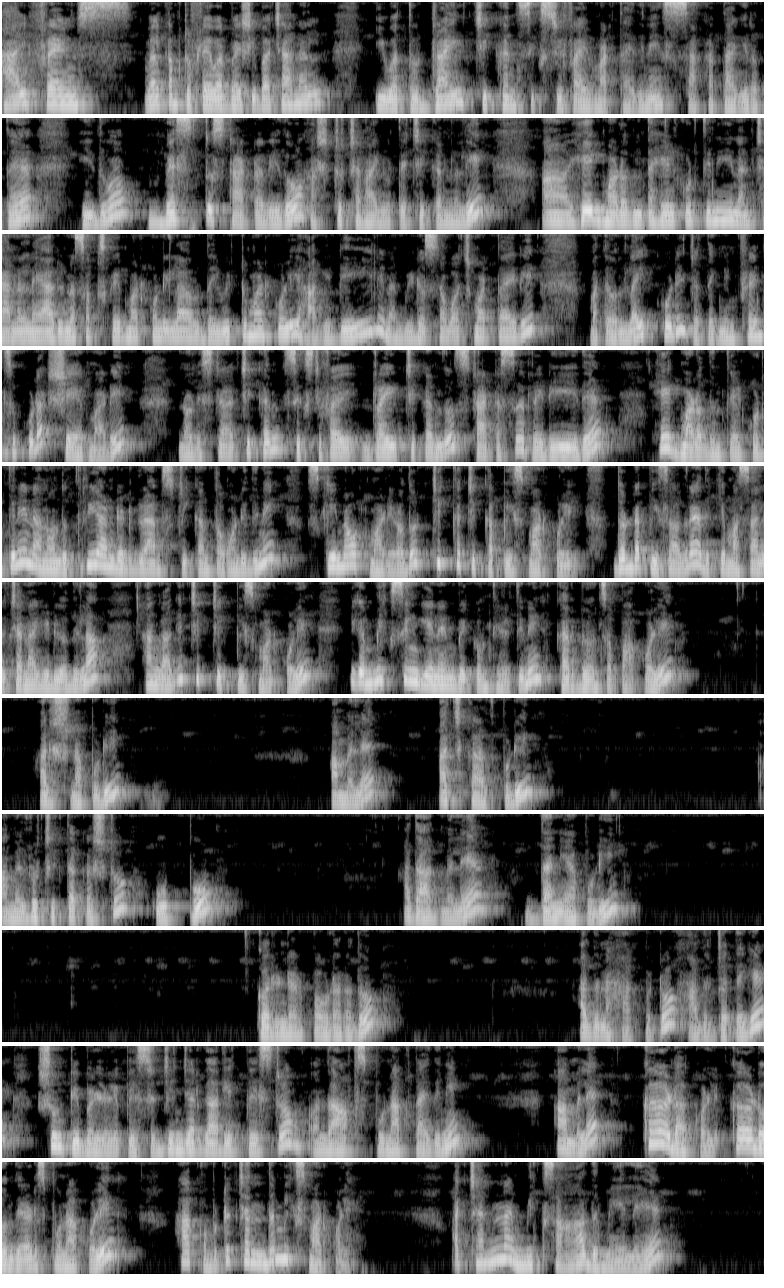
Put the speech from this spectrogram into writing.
Hi friends welcome to flavour by Shiba channel ಇವತ್ತು dry chicken sixty five ಮಾಡ್ತಾಯಿದ್ದೀನಿ ಸಖತ್ತಾಗಿರುತ್ತೆ. ಇದು ಬೆಸ್ಟ್ ಸ್ಟಾರ್ಟರ್ ಇದು. ಅಷ್ಟು ಚೆನ್ನಾಗಿರುತ್ತೆ ಚಿಕನ್ನಲ್ಲಿ ಹೇಗೆ ಮಾಡೋದು ಅಂತ ಹೇಳ್ಕೊಡ್ತೀನಿ. ನನ್ನ ಚಾನಲ್ನ ಯಾರು ಇನ್ನೂ ಸಬ್ಸ್ಕ್ರೈಬ್ ಮಾಡ್ಕೊಂಡಿಲ್ಲ, ಅವರು ದಯವಿಟ್ಟು ಮಾಡ್ಕೊಳ್ಳಿ. ಹಾಗೆ ಡೈಲಿ ನನ್ನ ವೀಡಿಯೋಸ್ನ ವಾಚ್ ಮಾಡ್ತಾಯಿರಿ ಮತ್ತು ಒಂದು ಲೈಕ್ ಕೊಡಿ, ಜೊತೆಗೆ ನಿಮ್ಮ ಫ್ರೆಂಡ್ಸು ಕೂಡ ಶೇರ್ ಮಾಡಿ. ನೋಡಿ ಸ್ಟಾ ಚಿಕನ್ ಸಿಕ್ಸ್ಟಿ ಫೈವ್ ಡ್ರೈ ಚಿಕನ್ದು ಸ್ಟಾಟಸ್ ರೆಡಿ ಇದೆ. ಹೇಗೆ ಮಾಡೋದು ಅಂತ ಹೇಳ್ಕೊಡ್ತೀನಿ ಒಂದು ತ್ರೀ ಹಂಡ್ರೆಡ್ ಗ್ರಾಮ್ಸ್ ಚಿಕನ್ ತೊಗೊಂಡಿದ್ದೀನಿ. ಸ್ಕಿನ್ ಔಟ್ ಮಾಡಿರೋದು. ಚಿಕ್ಕ ಚಿಕ್ಕ ಪೀಸ್ ಮಾಡ್ಕೊಳ್ಳಿ. ದೊಡ್ಡ ಪೀಸ್ ಆದರೆ ಅದಕ್ಕೆ ಮಸಾಲೆ ಚೆನ್ನಾಗಿ ಹಿಡಿಯೋದಿಲ್ಲ. ಹಾಗಾಗಿ ಚಿಕ್ಕ ಚಿಕ್ಕ ಪೀಸ್ ಮಾಡ್ಕೊಳ್ಳಿ. ಈಗ ಮಿಕ್ಸಿಂಗ್ ಏನೇನು ಬೇಕು ಅಂತ ಹೇಳ್ತೀನಿ. ಕರ್ಬೇವಿನ ಸೊಪ್ಪು ಹಾಕ್ಕೊಳ್ಳಿ. ಅರಿಶಿನ ಪುಡಿ. ಆಮೇಲೆ ಅಚ್ಕಾರದ ಪುಡಿ. ಆಮೇಲೆ ರುಚಿಗೆ ತಕ್ಕಷ್ಟು ಉಪ್ಪು. ಅದಾದಮೇಲೆ ಧನಿಯಾ ಪುಡಿ ಕೊರಿಂಡರ್ ಪೌಡರ್ ಅದು. ಅದನ್ನು ಹಾಕಿಬಿಟ್ಟು ಅದ್ರ ಜೊತೆಗೆ ಶುಂಠಿ ಬೆಳ್ಳುಳ್ಳಿ ಪೇಸ್ಟ್ ಜಿಂಜರ್ ಗಾರ್ಲಿಕ್ ಪೇಸ್ಟು ಒಂದು ಹಾಫ್ ಸ್ಪೂನ್ ಹಾಕ್ತಾಯಿದ್ದೀನಿ ಆಮೇಲೆ ಕರ್ಡ್ ಹಾಕ್ಕೊಳ್ಳಿ ಕರ್ಡ್ ಒಂದು ಎರಡು ಸ್ಪೂನ್ ಹಾಕ್ಕೊಳ್ಳಿ ಹಾಕ್ಕೊಂಬಿಟ್ಟು ಚೆಂದ ಮಿಕ್ಸ್ ಮಾಡ್ಕೊಳ್ಳಿ. ಆ ಚೆನ್ನಾಗಿ ಮಿಕ್ಸ್ ಆದಮೇಲೆ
